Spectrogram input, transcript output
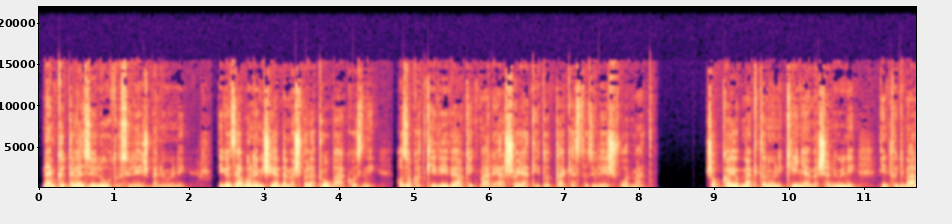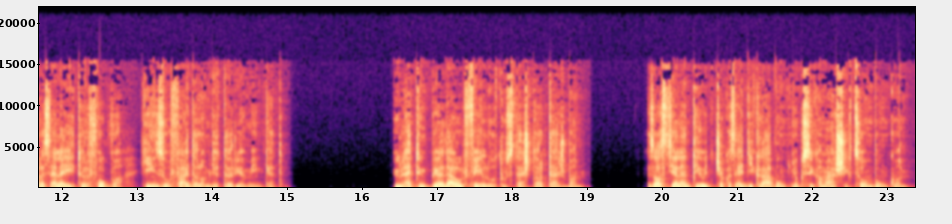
Nem kötelező lótuszülésben ülni. Igazából nem is érdemes vele próbálkozni, azokat kivéve, akik már elsajátították ezt az ülésformát. Sokkal jobb megtanulni kényelmesen ülni, mint hogy már az elejétől fogva kínzó fájdalom gyötörjön minket. Ülhetünk például fél lótusz testtartásban. Ez azt jelenti, hogy csak az egyik lábunk nyugszik a másik combunkon.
